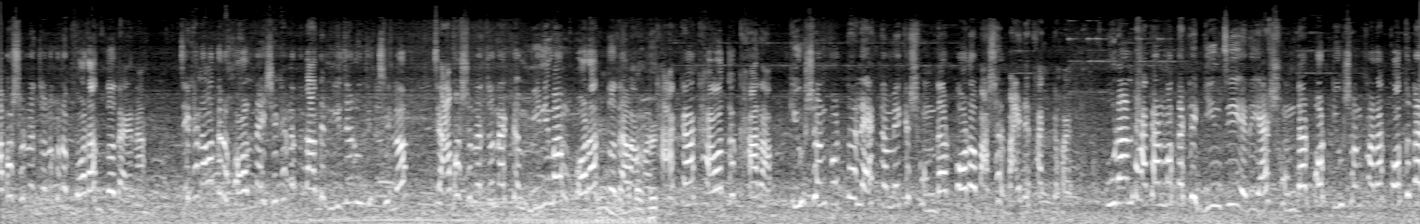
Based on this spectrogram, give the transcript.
আবাসনের জন্য কোনো বরাদ্দ দেয় না। যেখানে আমাদের হল নাই সেখানে তাদের নিজের উচিত ছিল যে আবাসনের জন্য একটা মিনিমাম বরাদ্দ দেওয়া আমার থাকা খাওয়া তো খারাপ। টিউশন করতে হলে একটা মেয়েকে সন্ধ্যার পরও বাসার বাইরে থাকতে হয়। পুরান ঢাকার মতো একটা গিঞ্জি এরিয়ায় সন্ধ্যার পর টিউশন করা কতটা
